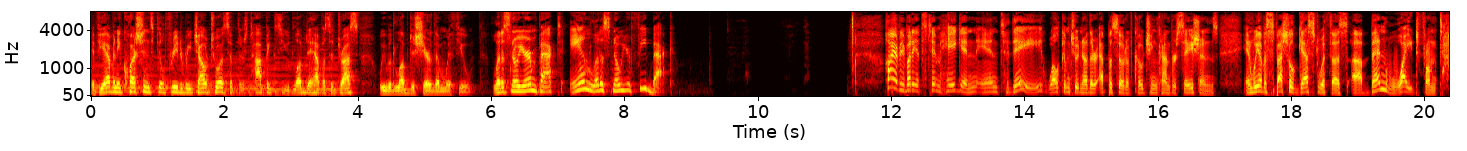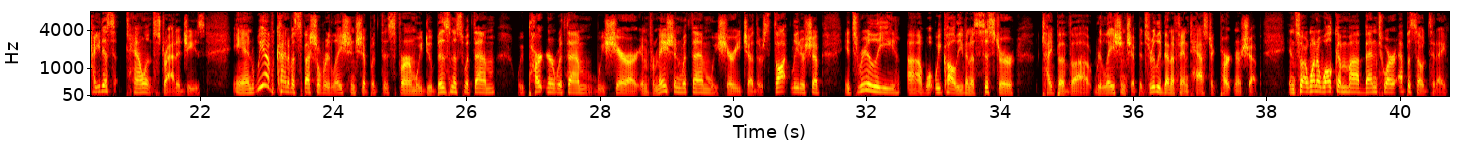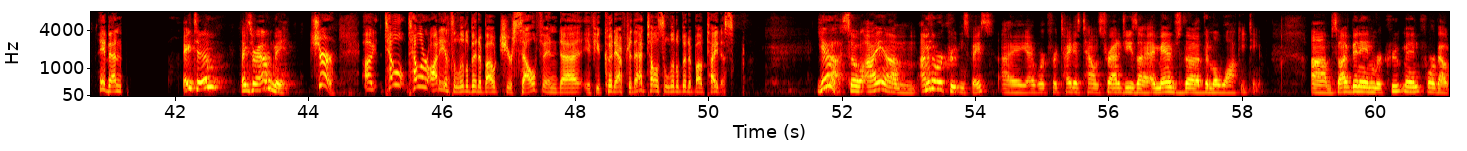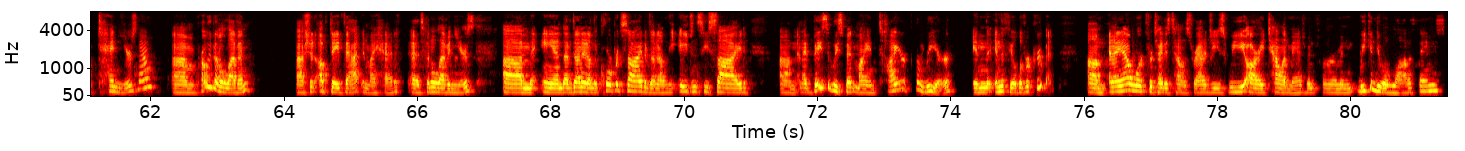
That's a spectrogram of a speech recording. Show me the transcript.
If you have any questions, feel free to reach out to us. If there's topics you'd love to have us address, we would love to share them with you. Let us know your impact and let us know your feedback. Hi, everybody. It's Tim Hagen. And today, welcome to another episode of Coaching Conversations. And we have a special guest with us, uh, Ben White from Titus Talent Strategies. And we have kind of a special relationship with this firm. We do business with them, we partner with them, we share our information with them, we share each other's thought leadership. It's really uh, what we call even a sister type of uh, relationship. It's really been a fantastic partnership. And so I want to welcome uh, Ben to our episode today. Hey, Ben. Hey, Tim. Thanks for having me. Sure. Uh, tell tell our audience a little bit about yourself, and uh, if you could, after that, tell us a little bit about Titus. Yeah, so I um I'm in the recruiting space. I, I work for Titus Talent Strategies. I, I manage the the Milwaukee team. Um, so I've been in recruitment for about ten years now. Um, probably been eleven. I should update that in my head. Uh, it's been eleven years, um, and I've done it on the corporate side. I've done it on the agency side. Um, and I basically spent my entire career in the in the field of recruitment. Um, and I now work for Titus Talent Strategies. We are a talent management firm, and we can do a lot of things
